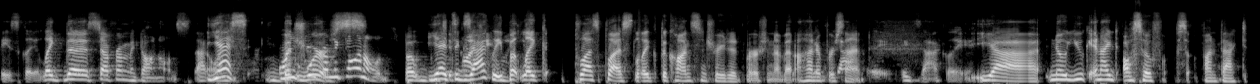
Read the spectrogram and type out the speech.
basically, like the stuff from McDonald's. That orange- yes orange but drink worse from McDonald's, but yeah it's exactly but like plus plus like the concentrated version of it 100% Exactly. exactly. yeah no you and i also fun fact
